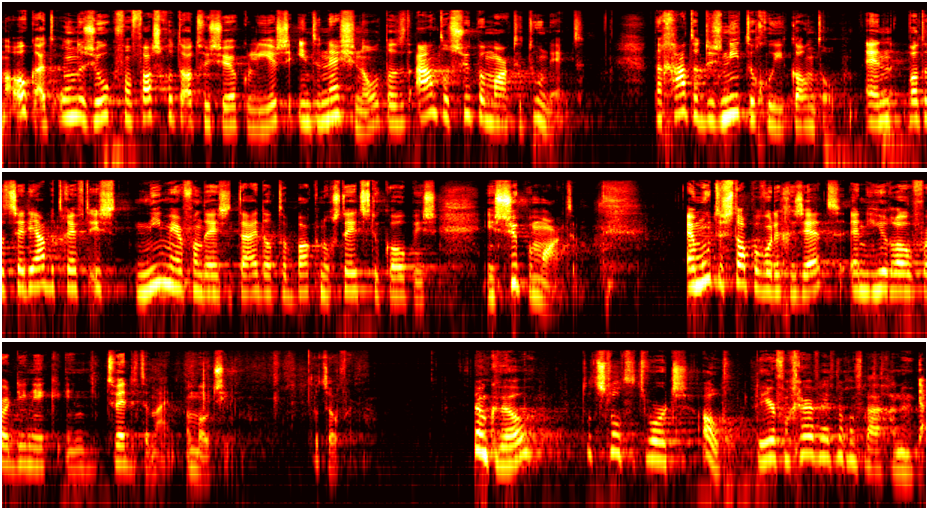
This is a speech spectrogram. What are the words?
maar ook uit onderzoek van vastgoedadviseur Colliers International dat het aantal supermarkten toeneemt. Dan gaat het dus niet de goede kant op. En wat het CDA betreft is niet meer van deze tijd dat tabak nog steeds te koop is in supermarkten. Er moeten stappen worden gezet en hierover dien ik in tweede termijn een motie. Tot zover. Dank u wel. Tot slot het woord. Oh, de heer Van Gerven heeft nog een vraag aan u. Ja.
